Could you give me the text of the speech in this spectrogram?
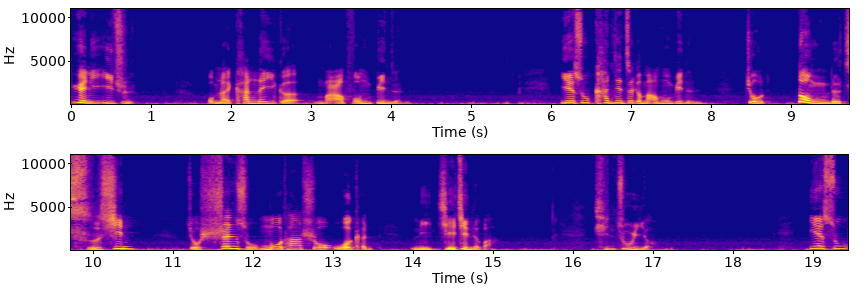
愿意医治。我们来看那一个麻风病人。耶稣看见这个麻风病人，就动了慈心，就伸手摸他说：“我肯，你洁净了吧。”请注意哦，耶稣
